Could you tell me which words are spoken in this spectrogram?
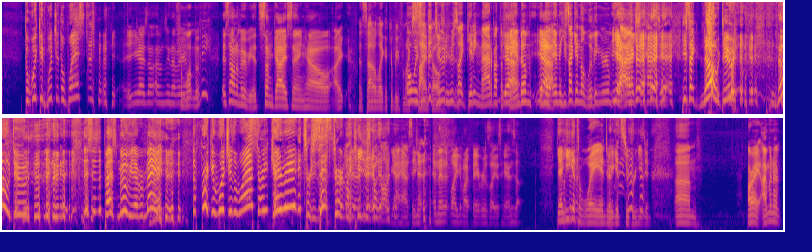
the Wicked Witch of the West. you guys don't, haven't seen that video? from what movie? It's not a movie. It's some guy saying how I. It sounded like it could be from like oh, is Seinfeld. it the dude who's like getting mad about the Yeah, fandom? in the- yeah. and he's like in the living room. Yeah. I actually have seen. it. He's like, no, dude. No, dude. this is the best movie ever made. the freaking Witch of the West? Are you kidding me? it's her He's like- sister. Like he just goes off. Yeah, I have seen it. And then, it, like, my favorite is like his hands up. Yeah, he gets way into it. He gets super heated. Um, all right, I'm gonna.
